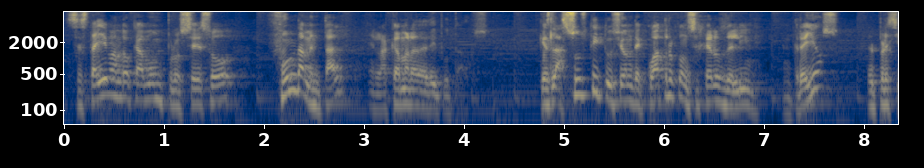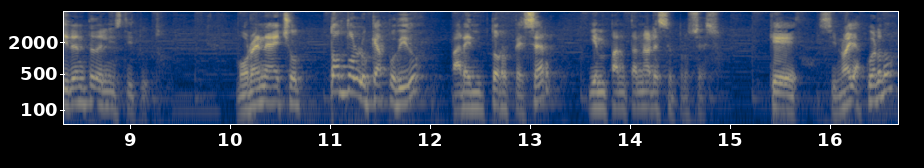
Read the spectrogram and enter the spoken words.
se está llevando a cabo un proceso fundamental en la Cámara de Diputados, que es la sustitución de cuatro consejeros del INE, entre ellos el presidente del instituto. Morena ha hecho todo lo que ha podido para entorpecer y empantanar ese proceso, que, si no hay acuerdo,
